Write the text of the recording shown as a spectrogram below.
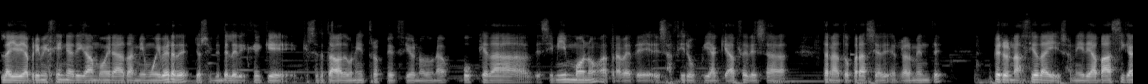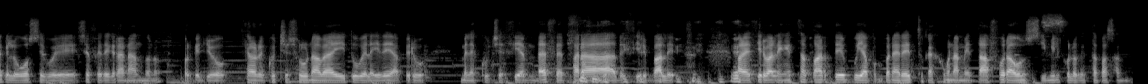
la idea primigenia, digamos, era también muy verde. Yo simplemente le dije que, se trataba de una introspección o de una búsqueda de sí mismo, ¿no? A través de esa cirugía que hace, de esa tanatoprasia realmente. Pero nació de ahí, es una idea básica que luego se fue, se fue ¿no? Porque yo, claro, escuché solo una vez y tuve la idea, pero me la escuché 100 veces para decir, vale, para decir, vale, en esta parte voy a poner esto que es como una metáfora o un símil con lo que está pasando.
